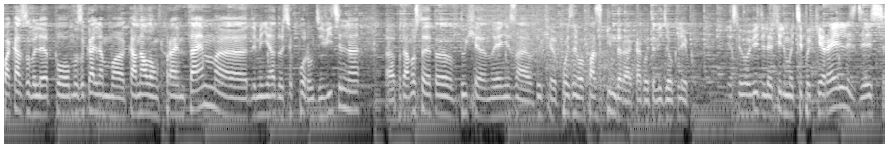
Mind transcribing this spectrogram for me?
показывали по музыкальным э, каналам в прайм-тайм, э, для меня до сих пор удивительно, потому что это в духе, ну я не знаю, в духе позднего Фасбиндера какой-то видеоклип. Если вы видели фильмы типа Керель, здесь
